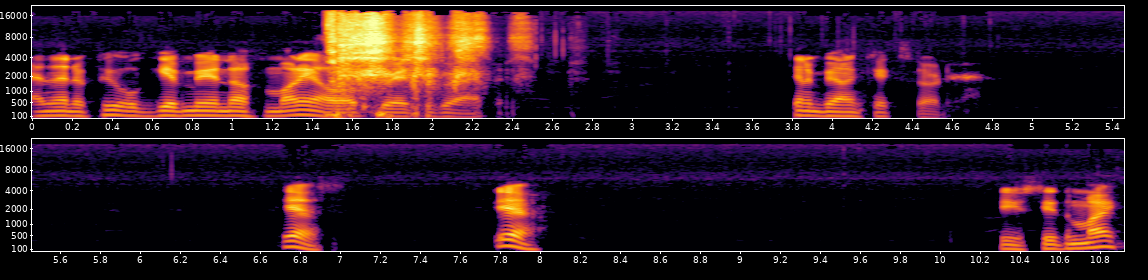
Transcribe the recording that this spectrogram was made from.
And then if people give me enough money, I'll upgrade the graphics. It's gonna be on Kickstarter. Yes. Yeah. Do you see the mic?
